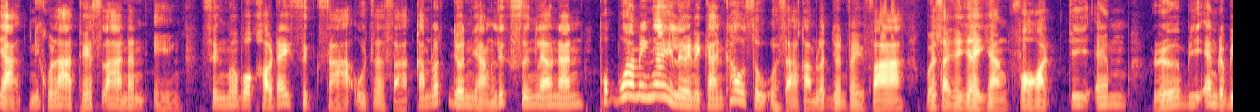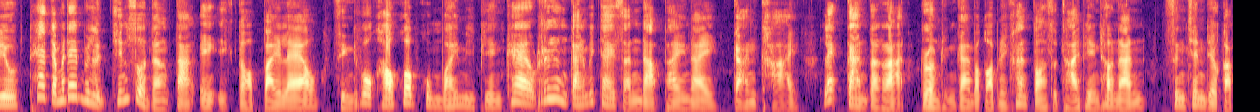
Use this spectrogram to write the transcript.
อย่างนิโคลาเทสลานั่นเอง ซึ่งเมื่อพวกเขาได้ศึกษาอุตสาหกรรมรถยนต์อย่างลึกซึ้งแล้วนั้น พบว่าไม่ง่ายเลยในการเข้าสู่อุตสาหกรรมรถยนต์ไฟฟ้า บริษัทใหญ่ๆอย่าง Ford GM หรือ BMW แทบจะไม่ได้ผลิตชิ้นส่วนต่างๆ เองอีกต่อไปแล้ว สิ่งที่พวกเขาควบคุมไว้มีเพียงแค่เรื่องการวิจัยสันดาปภายใน การขาย และการตลาด รวมถึงการประกอบในขั้นตอนสุดท้ายเพียงเท่านั้น ซึ่งเช่นเดียวกับ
